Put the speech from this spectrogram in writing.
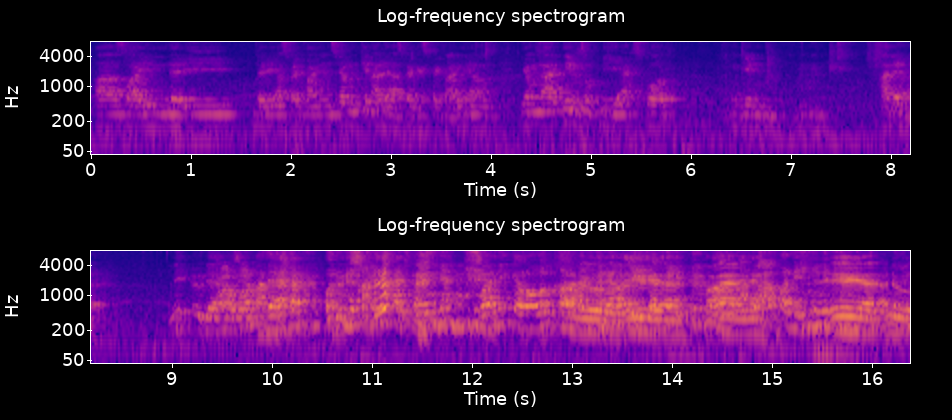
uh, selain dari dari aspek finansial mungkin ada aspek-aspek lain yang yang menarik nih untuk dieksplor mungkin mm, ada nggak? Ini udah Kalau- udah pada udah mukanya ekspresinya wah nih kalau kalau Aduh, ada lagi iya, kan makanya. ada apa nih? Iya, aduh.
